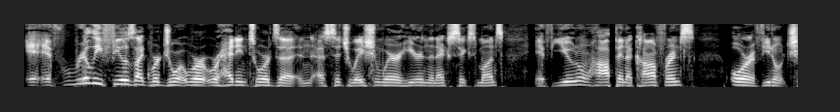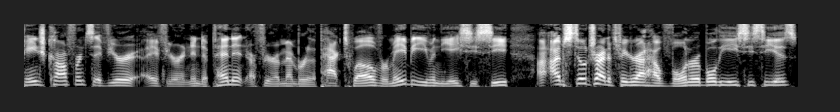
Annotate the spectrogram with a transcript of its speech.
it really feels like we're, jo- we're, we're heading towards a, a situation where here in the next six months, if you don't hop in a conference or if you don't change conference, if you're if you're an independent or if you're a member of the Pac-12 or maybe even the ACC, I- I'm still trying to figure out how vulnerable the ACC is.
